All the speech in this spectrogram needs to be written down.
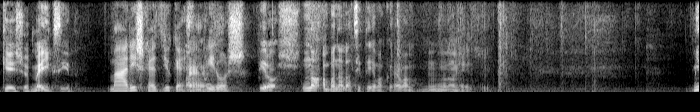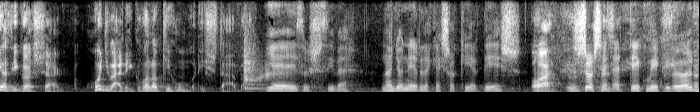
később. Melyik szín? Már is kezdjük ezt? Persze. Piros. Piros. Na, abban a Laci témaköre van. Na nézzük. Mi az igazság? Hogy válik valaki humoristává? Jézus szíve. Nagyon érdekes a kérdés. Ah, Sose tették még föl.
